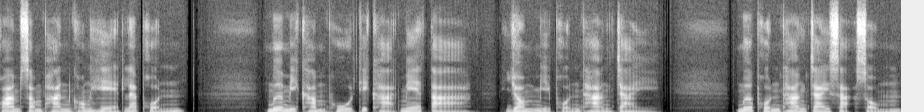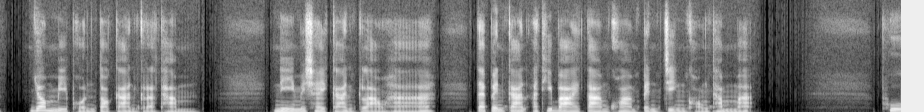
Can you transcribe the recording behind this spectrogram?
ความสัมพันธ์ของเหตุและผล เมื่อมีคำพูดที่ขาดเมตตา ย่อมมีผลทางใจ เมื่อผลทางใจสะสม ย่อมมีผลต่อการกระทำนี่ไม่ใช่การกล่าวหา แต่เป็นการอธิบายตามความเป็นจริงของธรรมะ ผู้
